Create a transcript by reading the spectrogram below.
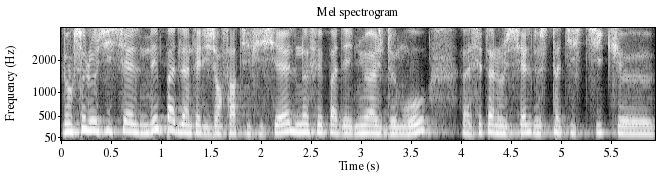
Donc, ce logiciel n'est pas de l'intelligence artificielle, ne fait pas des nuages de mots. Euh, c'est un logiciel de statistique euh,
